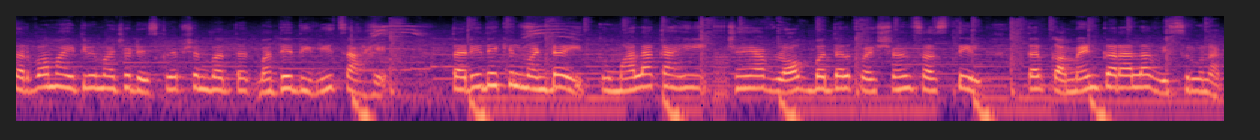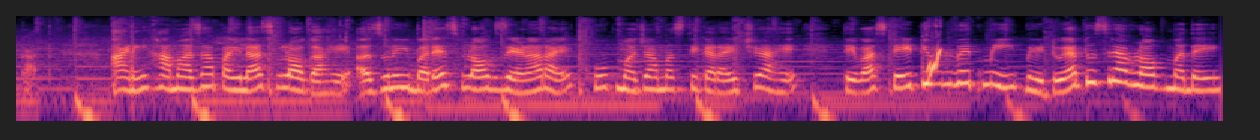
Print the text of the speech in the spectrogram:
सर्व माहिती मी माझ्या डिस्क्रिप्शनबद्दलमध्ये दिलीच आहे. तरी देखील मंडळी तुम्हाला काही ज्या ह्या व्लॉगबद्दल क्वेश्चन्स असतील तर कमेंट करायला विसरू नका. आणि हा माझा पहिलाच व्लॉग आहे. अजूनही बरेच व्लॉग्स येणार आहे. खूप मजा मस्ती करायची आहे. तेव्हा स्टे ट्यून विथ मी भेटूया दुसऱ्या व्लॉगमध्ये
